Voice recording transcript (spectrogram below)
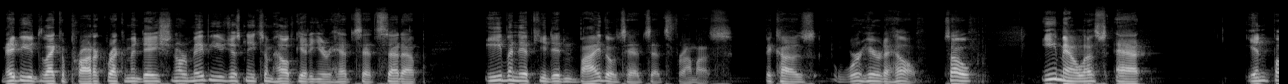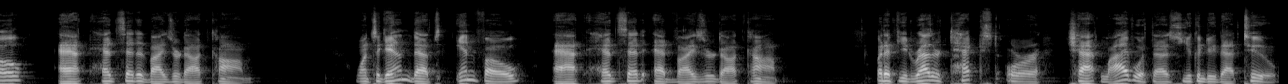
Maybe you'd like a product recommendation, or maybe you just need some help getting your headset set up even if you didn't buy those headsets from us, because we're here to help. So email us at info at headsetadvisor.com. Once again, that's info at headsetadvisor.com. But if you'd rather text or chat live with us, you can do that too.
